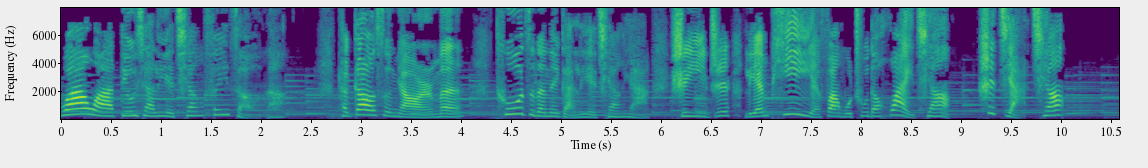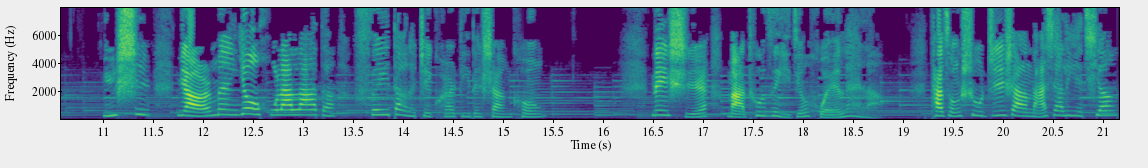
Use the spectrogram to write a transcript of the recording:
娃娃丢下猎枪飞走了。他告诉鸟儿们，秃子的那杆猎枪呀，是一支连屁也放不出的坏枪，是假枪。于是，鸟儿们又呼啦啦地飞到了这块地的上空。那时，马秃子已经回来了，他从树枝上拿下猎枪，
